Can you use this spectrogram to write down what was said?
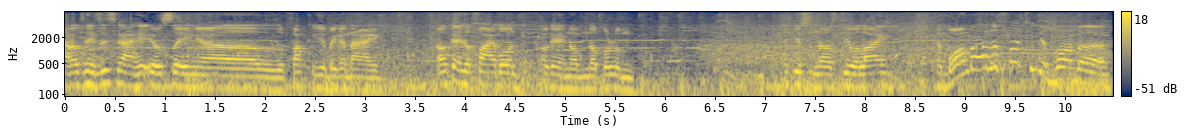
I don't think this guy is using uh, the fucking Mega Knight. Okay, the fireball. Okay, no, no problem. I guess now still alive. The bomber, the fucking the bomber.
